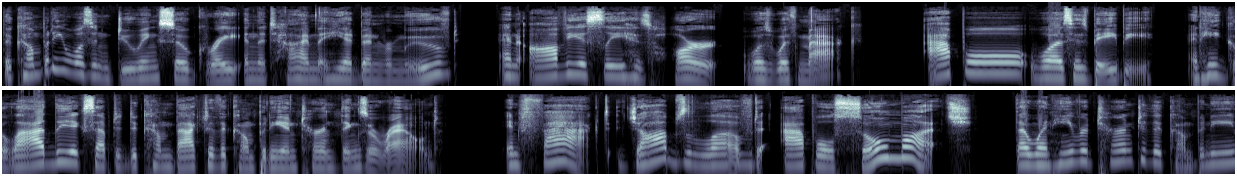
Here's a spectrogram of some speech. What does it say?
The company wasn't doing so great in the time that he had been removed, and obviously his heart was with Mac. Apple was his baby, and he gladly accepted to come back to the company and turn things around. In fact, Jobs loved Apple so much that when he returned to the company,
